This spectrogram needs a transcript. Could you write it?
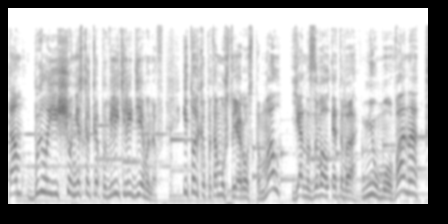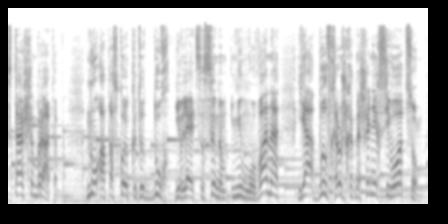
Там было еще несколько повелителей демонов, и только потому, что я ростом мал, я называл этого Ню Мо Вана старшим братом. Ну а поскольку этот дух является сыном Ню Мо Вана, я был в хороших отношениях с его отцом,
